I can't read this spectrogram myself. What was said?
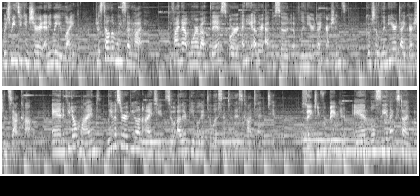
which means you can share it any way you like. Just tell them we said hi. To find out more about this or any other episode of Linear Digressions, go to lineardigressions.com. And if you don't mind, leave us a review on iTunes so other people get to listen to this content too. Thank you for being here. And we'll see you next time.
